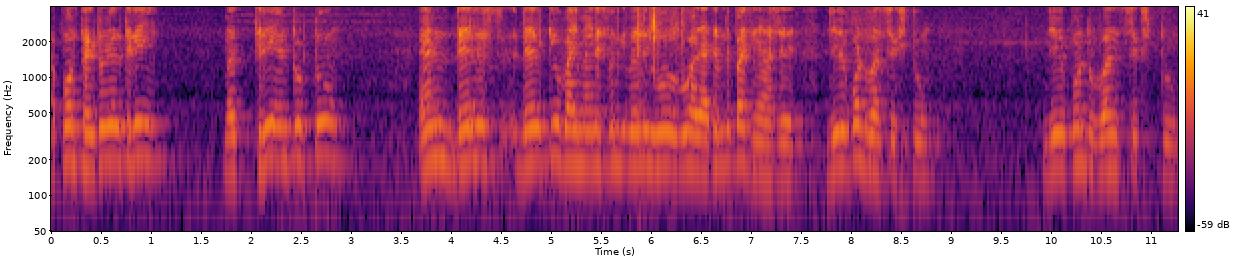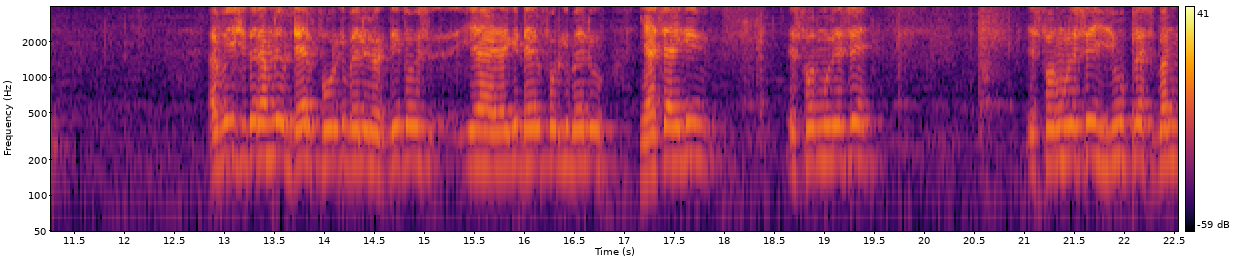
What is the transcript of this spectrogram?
अपॉन फैक्टोरियल थ्री मतलब three into two and del del cube by minus one की वैल्यू वो वो आ जाती है अपने पास यहाँ से। Zero point one six two zero point one six two अब इसी तरह हमने डेल फोर की वैल्यू रख दी तो ये आ जाएगी डेल फोर की वैल्यू यहाँ से आएगी इस फॉर्मूले से। इस फॉर्मूले से u plus one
